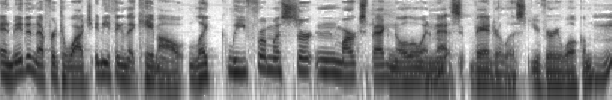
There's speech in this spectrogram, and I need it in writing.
and made an effort to watch anything that came out, likely from a certain Mark Spagnuolo and Matt Vanderlist. You're very welcome.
